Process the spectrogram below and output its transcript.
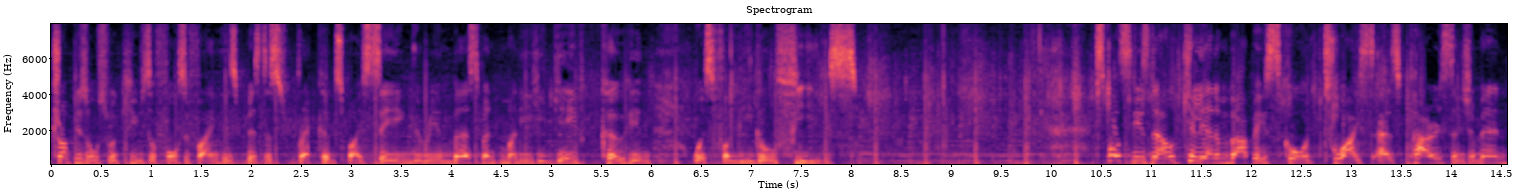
Trump is also accused of falsifying his business records by saying the reimbursement money he gave Cohen was for legal fees. Sports news now. Kylian Mbappe scored twice as Paris Saint-Germain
